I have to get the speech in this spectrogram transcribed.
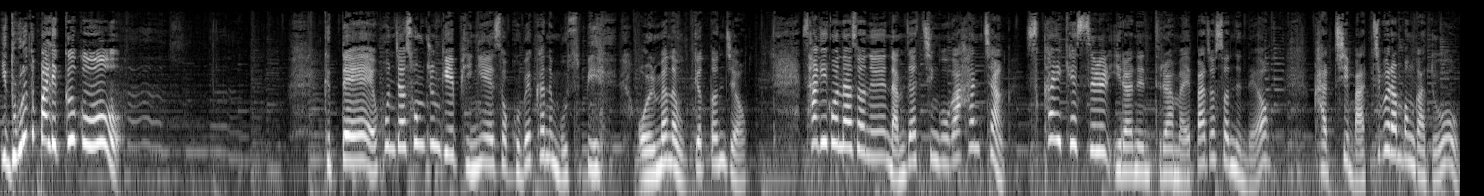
이 노래도 빨리 끄고. 그때 혼자 송중기의 빙의에서 고백하는 모습이 얼마나 웃겼던지요. 사귀고 나서는 남자친구가 한창 스카이캐슬이라는 드라마에 빠졌었는데요. 같이 맛집을 한번 가도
